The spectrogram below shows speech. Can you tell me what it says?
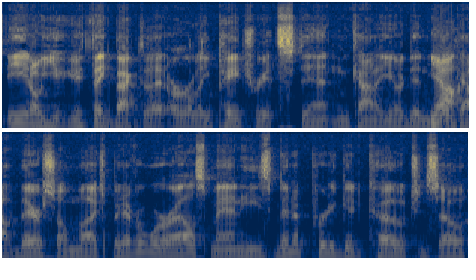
you know, you, you think back to that early Patriot stint and kind of you know didn't yeah. work out there so much, but everywhere else, man, he's been a pretty good coach, and so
